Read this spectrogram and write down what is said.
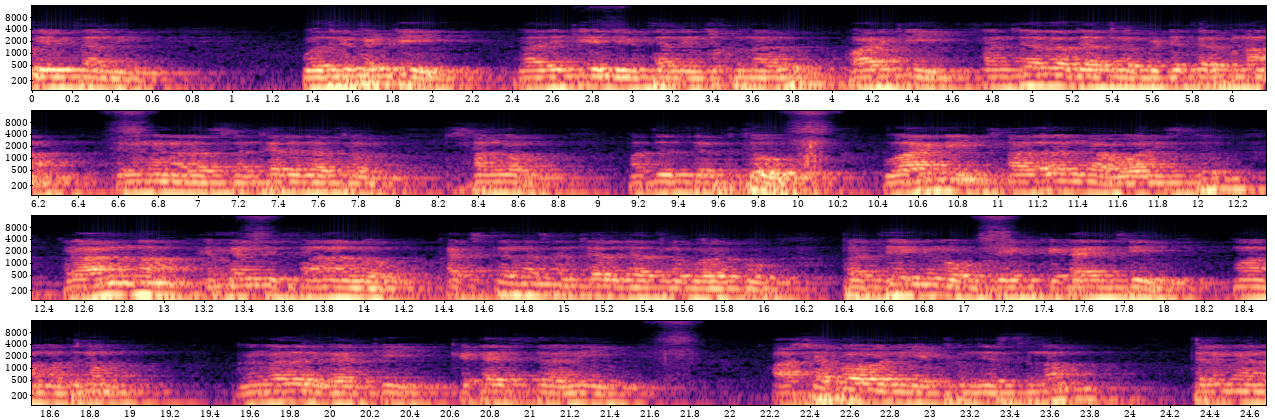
జీవితాన్ని వదిలిపెట్టి రాజకీయ జీవితాన్ని ఎంచుకున్నారు. వారికి సంచార జాతుల బిడ్డ తరపున తెలంగాణ రాష్ట్ర సంచార జాతుల సంఘం మద్దతు తెలుపుతూ వారిని సాధారణంగా ఆహ్వానిస్తూ రానున్న ఎమ్మెల్సీ స్థానాల్లో ఖచ్చితంగా సంచార జాతుల కొరకు ప్రత్యేకంగా ఒక సీట్ కేటాయించి మా మదనం గంగాధర్ గారికి కేటాయిస్తారని ఆశాభావాన్ని వ్యక్తం చేస్తున్నాం. తెలంగాణ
